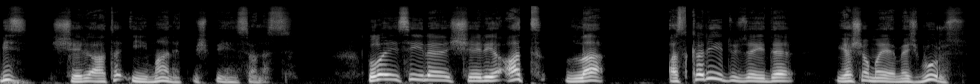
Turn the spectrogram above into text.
biz şeriata iman etmiş bir insanız. Dolayısıyla şeriatla asgari düzeyde yaşamaya mecburuz.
